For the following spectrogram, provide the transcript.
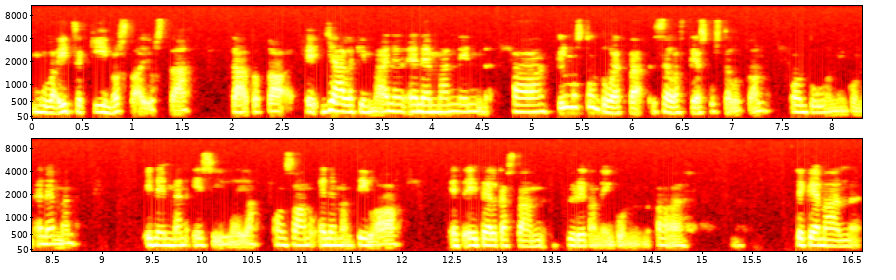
mulla itse kiinnostaa just tämä, tämä tota, jälkimmäinen enemmän, niin ää, kyllä musta tuntuu, että sellaiset keskustelut on, on tullut niin kuin enemmän, enemmän esille ja on saanut enemmän tilaa. Että ei pelkästään pyritä niin kuin, ää, tekemään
